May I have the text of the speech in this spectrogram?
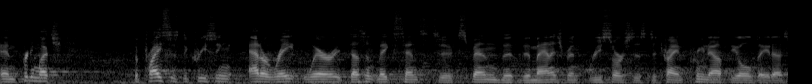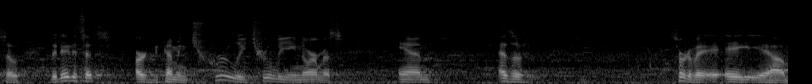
and pretty much the price is decreasing at a rate where it doesn't make sense to expend the, the management resources to try and prune out the old data. So the data sets are becoming truly, truly enormous. And as a sort of a, a, um,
